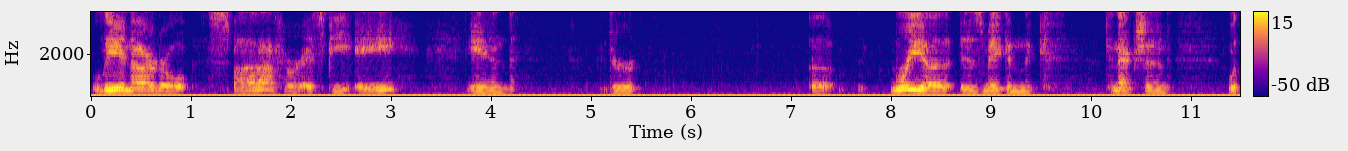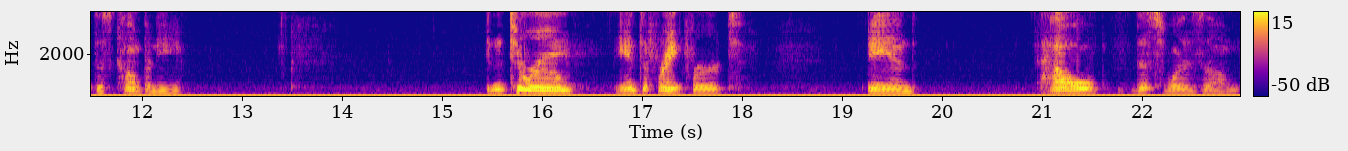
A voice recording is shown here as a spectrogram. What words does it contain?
Leonardo Spa or SPA, and they're uh, Maria is making the connection with this company into Rome and to Frankfurt and how this was um,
